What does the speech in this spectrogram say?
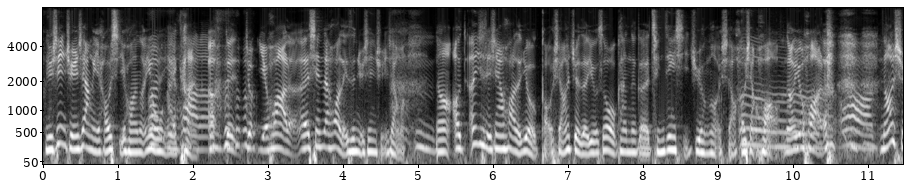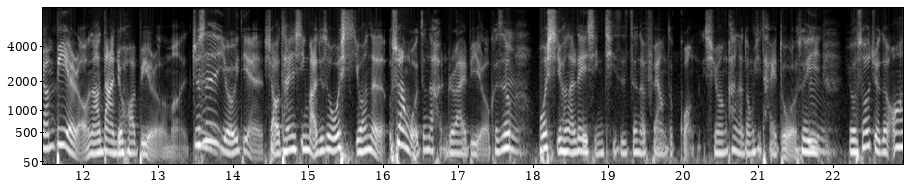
女性群像也好喜欢的，因为我们爱看，呃，对，就也画了，呃，现在画的也是女性群像嘛，嗯，然后哦，而且现在画的又有搞笑，觉得有时候我看那个情境喜剧很好笑，好想画，然后又画了，哇，然后喜欢 BL，然后当然就画 BL 了嘛，就是有一点小贪心吧，就是我喜欢的，虽然我真的很热爱 BL，可是我喜欢的类型其实真的非常的广，喜欢看的东西太多，所以有时候觉得哇，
